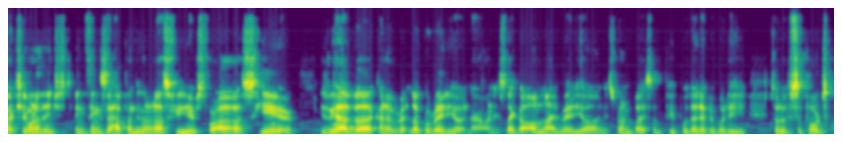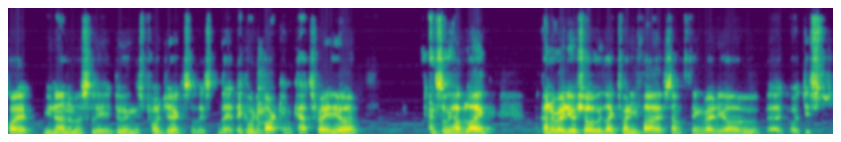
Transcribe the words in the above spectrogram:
actually, one of the interesting things that happened in the last few years for us here is we have a kind of local radio now, and it's like an online radio, and it's run by some people that everybody sort of supports quite unanimously doing this project. So this, they, they call it Barking Cats Radio, and so we have like kind of radio show with like 25 something radio uh, or just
